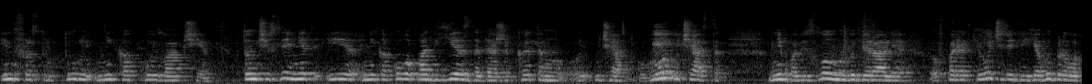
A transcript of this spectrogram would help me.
инфраструктуры никакой вообще. В том числе нет и никакого подъезда даже к этому э, участку. Мой участок, мне повезло, мы выбирали в порядке очереди, я выбрала,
